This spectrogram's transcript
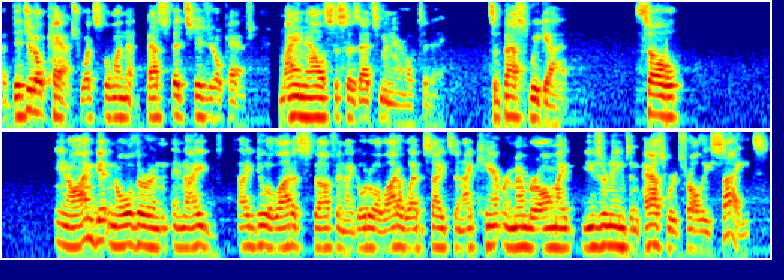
a digital cash, what's the one that best fits digital cash? My analysis says that's Monero today. It's the best we got. So, you know, I'm getting older, and and I I do a lot of stuff, and I go to a lot of websites, and I can't remember all my usernames and passwords for all these sites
